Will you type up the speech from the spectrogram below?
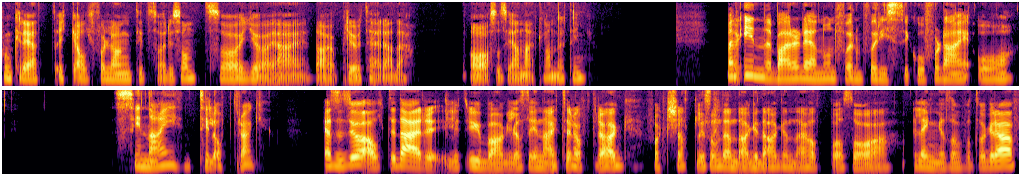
konkret ikke altfor lang tidshorisont, så gjør jeg Da prioriterer jeg det. Og så sier jeg nei til andre ting. Men innebærer det noen form for risiko for deg å si nei til oppdrag? Jeg syns jo alltid det er litt ubehagelig å si nei til oppdrag, fortsatt liksom den dag i dag, da jeg holdt på så lenge som fotograf.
